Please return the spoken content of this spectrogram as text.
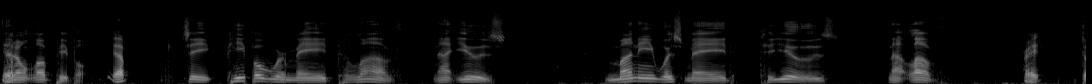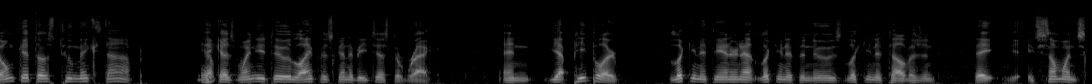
They Yep. don't love people. Yep. See, people were made to love, not use. Money was made to use, not love. Right. Don't get those two mixed up. Yep. Because when you do, life is going to be just a wreck. And yet people are looking at the internet, looking at the news, looking at television. They someone's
